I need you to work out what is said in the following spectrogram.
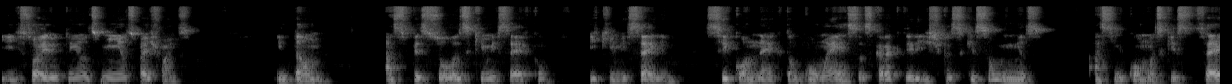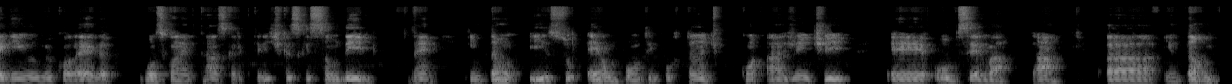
e só eu tenho as minhas paixões. Então, as pessoas que me cercam e que me seguem se conectam com essas características que são minhas, assim como as que seguem o meu colega vão se conectar às características que são dele, né? Então, isso é um ponto importante a gente é, observar, tá? Ah, então,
